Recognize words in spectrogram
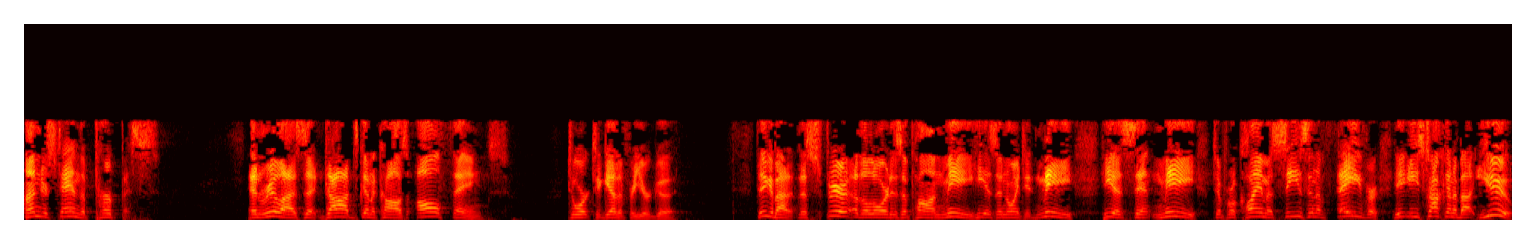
Understand the purpose. And realize that God's going to cause all things to work together for your good. Think about it. The Spirit of the Lord is upon me. He has anointed me. He has sent me to proclaim a season of favor. He's talking about you.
